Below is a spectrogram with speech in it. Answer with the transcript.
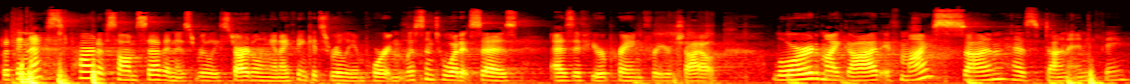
But the next part of Psalm 7 is really startling, and I think it's really important. Listen to what it says as if you're praying for your child. Lord, my God, if my son has done anything,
